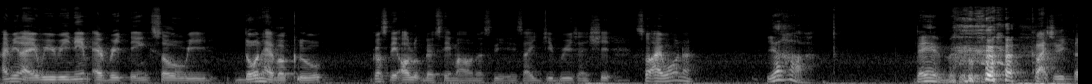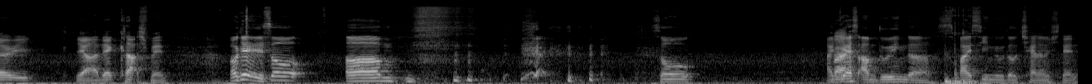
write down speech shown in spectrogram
I mean, like we rename everything, so we don't have a clue because they all look the same. Honestly, it's like gibberish and shit. So I wanna yeah. Damn. clutch victory. yeah, that clutch, man. Okay, so um, so I But- guess I'm doing the spicy noodle challenge then.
